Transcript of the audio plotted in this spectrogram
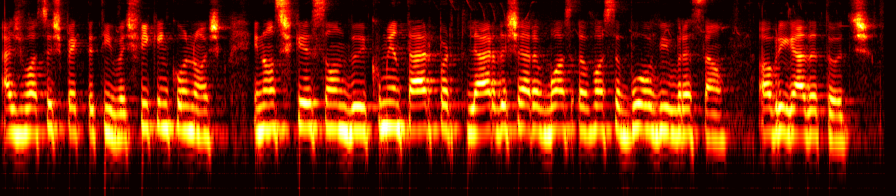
às vossas expectativas. Fiquem connosco e não se esqueçam de comentar, partilhar, deixar a, vossa boa vibração. Obrigada a todos.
